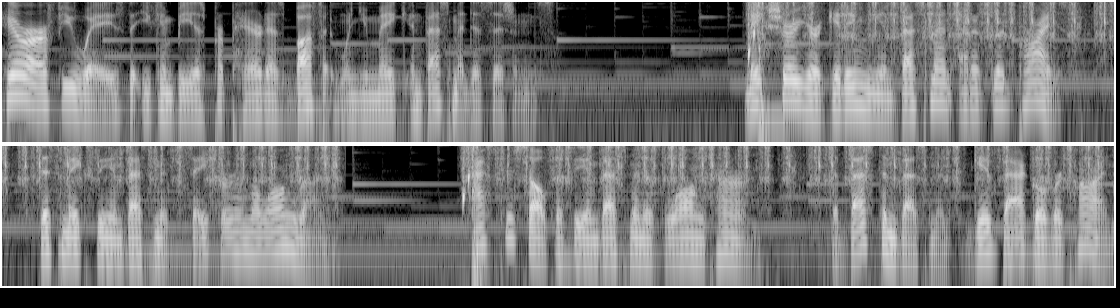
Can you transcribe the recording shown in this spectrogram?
Here are a few ways that you can be as prepared as Buffett when you make investment decisions. Make sure you're getting the investment at a good price. This makes the investment safer in the long run. Ask yourself if the investment is long term the best investments give back over time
